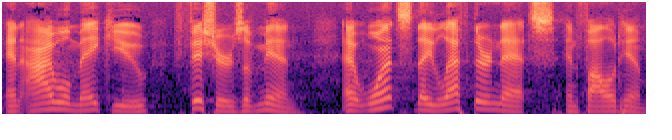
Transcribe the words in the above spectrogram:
and I will make you fishers of men. At once they left their nets and followed him.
